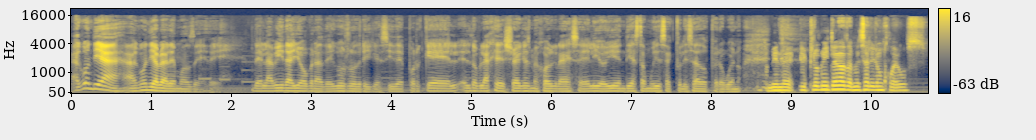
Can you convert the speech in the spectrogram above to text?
algún día, algún día hablaremos de, la vida y obra de Gus Rodríguez y de por qué el, doblaje de Shrek es mejor gracias a él y hoy en día está muy desactualizado, pero bueno. También el Club Nintendo también salieron juegos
